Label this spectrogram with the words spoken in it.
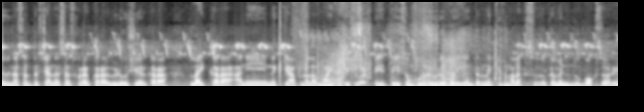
नवीन असेल तर चॅनल सबस्क्राईब करा व्हिडिओ शेअर करा लाईक करा आणि नक्की आपणाला माहिती कशी वाटते ते संपूर्ण व्हिडिओ बघितल्यानंतर नक्कीच मला कमेंट बॉक्सद्वारे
